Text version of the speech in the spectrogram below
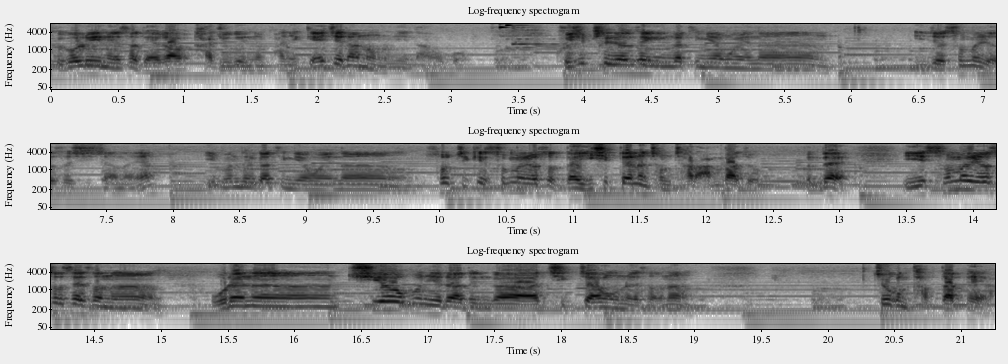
그걸로 인해서 내가 가지고 있는 판이 깨지라는 운이 나오고 97년생인 같은 경우에는 이제 26이잖아요. 이분들 같은 경우에는 솔직히 26, 나 20대는 좀 잘 안 봐줘. 근데 이 26에서는 올해는 취업운이라든가 직장운에서는 조금 답답해요.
